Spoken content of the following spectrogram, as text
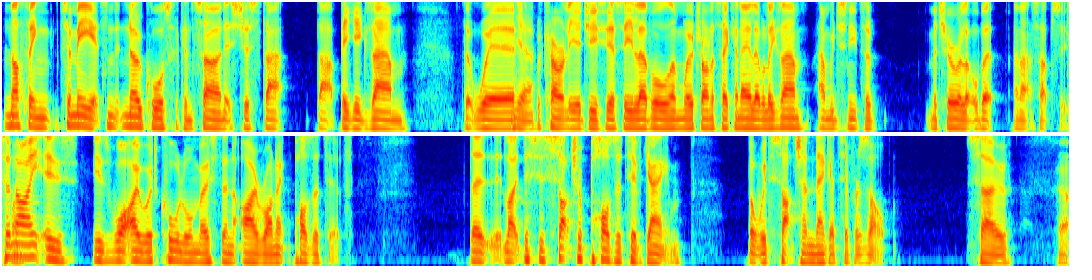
nothing to me, it's no cause for concern. It's just that that big exam that we're Yeah. we're currently at GCSE level and we're trying to take an A level exam, and we just need to mature a little bit, and that's absolutely fine. Tonight is is what I would call almost an ironic positive. That like this is such a positive game, but with such a negative result. So Yeah.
